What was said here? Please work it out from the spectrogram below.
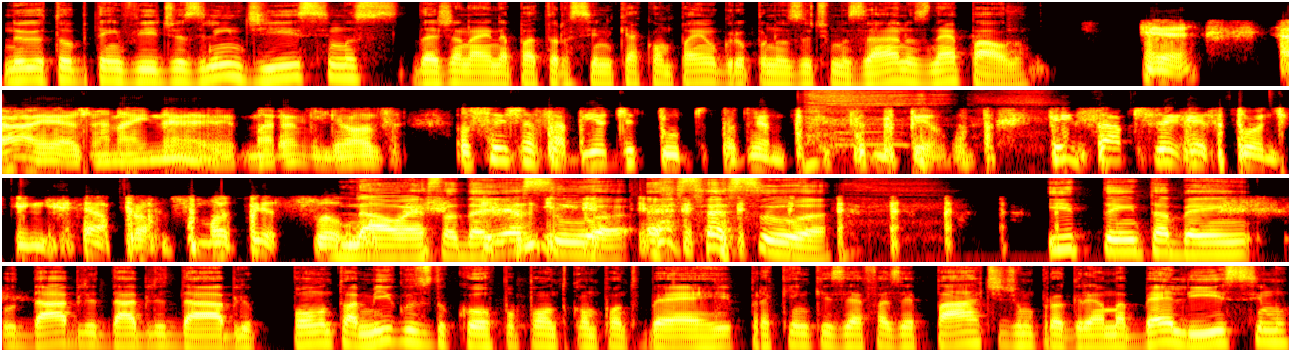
No YouTube tem vídeos lindíssimos da Janaína Patrocínio que acompanha o grupo nos últimos anos, né, Paulo? É. Ah, é, a Janaína é maravilhosa. Você já sabia de tudo, tá vendo? Por que você me pergunta? Quem sabe você responde quem é a próxima pessoa. Não, essa daí é sua. essa é sua. E tem também o www.amigosdocorpo.com.br para quem quiser fazer parte de um programa belíssimo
